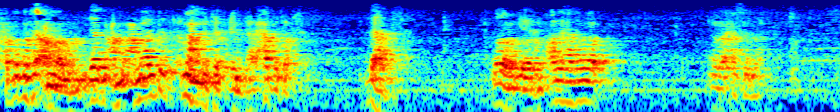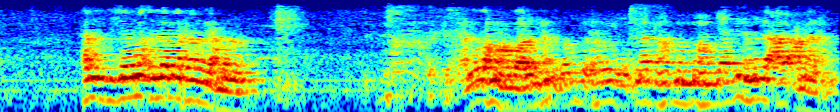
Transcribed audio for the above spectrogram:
حفظت أعمالهم. إذا أعمال ما هم متفعين بها حفظت ذهبت ولهم جاءهم عليها ولا حسنة. هل يجزون إلا ما كانوا يعملون؟ يعني الله ما هو ظالمهم ما هم جادلهم إلا على أعمالهم.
